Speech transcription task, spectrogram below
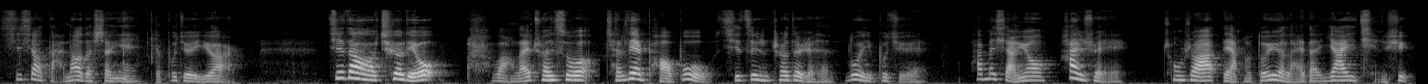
嬉笑打闹的声音也不绝于耳。街道车流往来穿梭，晨练跑步、骑自行车的人络绎不绝。他们想用汗水冲刷两个多月来的压抑情绪。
